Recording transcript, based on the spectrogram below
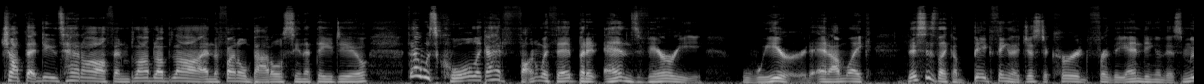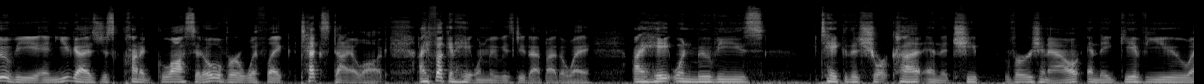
chopped that dude's head off and blah blah blah. And the final battle scene that they do, that was cool. Like I had fun with it, but it ends very weird. And I'm like, this is like a big thing that just occurred for the ending of this movie, and you guys just kind of gloss it over with like text dialogue. I fucking hate when movies do that, by the way. I hate when movies take the shortcut and the cheap version out and they give you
